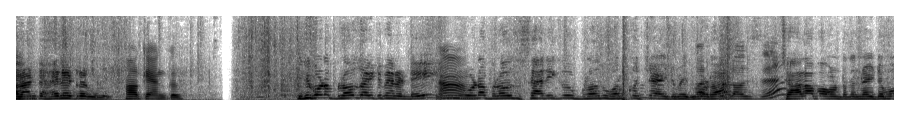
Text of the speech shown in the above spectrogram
అలాంటి హైలైట్ రంగులు. Okay uncle. ఇది కూడా బ్లౌజ్ ఐటమేనండి ఇది కూడా బ్లౌజ్ శారీకి బ్లౌజ్ వర్క్ వచ్చే ఐటమ్ ఇది కూడా. చాలా బాగుంటదండి ఐటమ్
